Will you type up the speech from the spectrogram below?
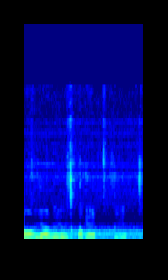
Oh, yeah, really. Okay, see you.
